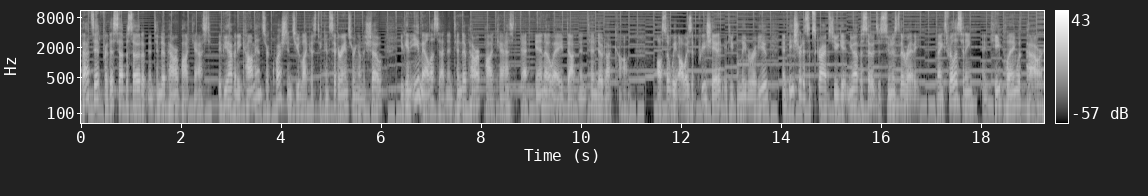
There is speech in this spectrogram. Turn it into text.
That's it for this episode of Nintendo Power Podcast. If you have any comments or questions you'd like us to consider answering on the show, you can email us at nintendopowerpodcast at noa.nintendo.com. Also, we always appreciate it if you can leave a review, and be sure to subscribe so you get new episodes as soon as they're ready. Thanks for listening, and keep playing with power.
